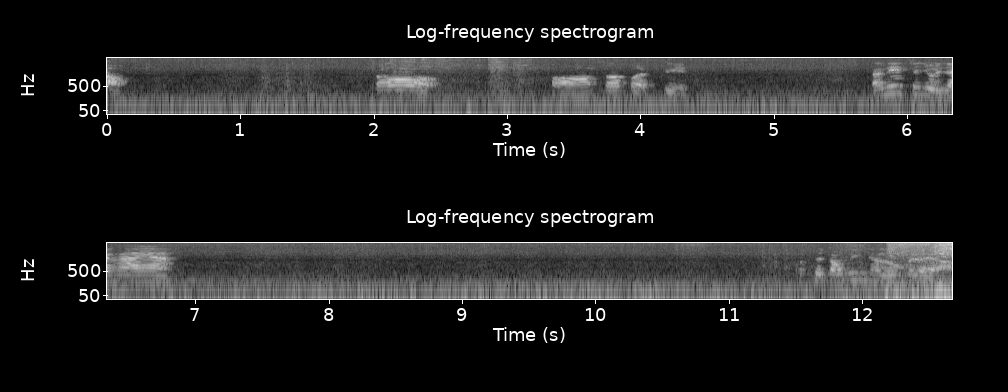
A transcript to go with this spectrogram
ว โซ่อ๋อโซ่เปิดปิด แล้วนี่จะอยู่ยังไงอะก็คือต้องวิ่งทะลุไปเลยเหรอ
